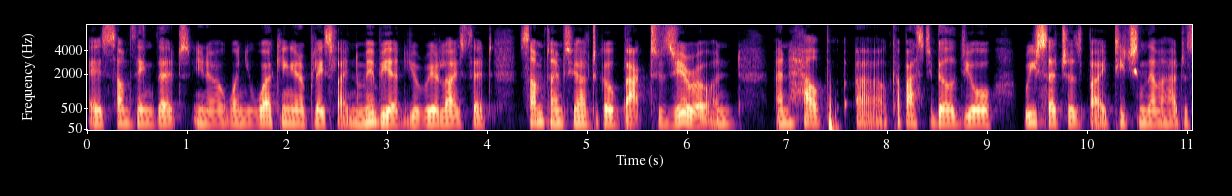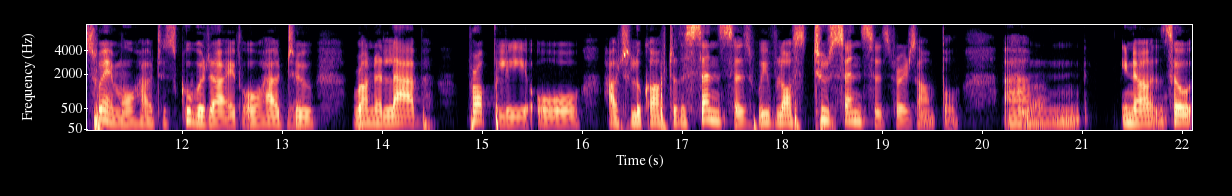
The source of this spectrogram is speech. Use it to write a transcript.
is something that, you know, when you're working in a place like Namibia, you realize that sometimes you have to go back to zero and, and help uh, capacity build your researchers by teaching them how to swim or how to scuba dive or how to yeah. run a lab properly or how to look after the sensors. We've lost two sensors, for example. Um, oh, wow. You know, so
